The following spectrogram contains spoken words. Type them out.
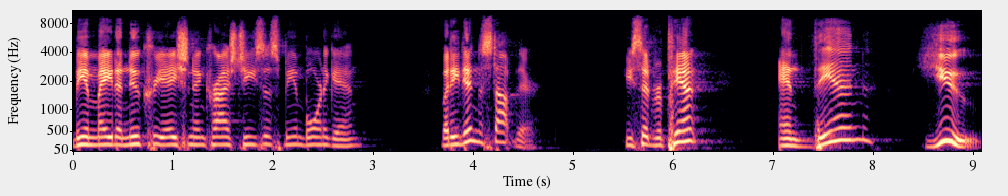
being made a new creation in Christ Jesus, being born again. But he didn't stop there. He said, Repent, and then you.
